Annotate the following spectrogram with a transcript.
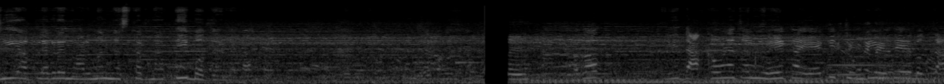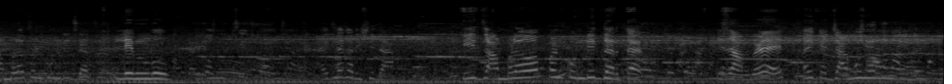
जी आपल्याकडे नॉर्मल नसतात ना ती बघायला अगं ही दाखवण्याचा हे काय आहे की कुंडीमध्ये हे बघ जांभळं पण कुंडीत जातात लिंबू. ऐकलं का ऋषिदा? ही जांभळं पण कुंडीत धरतात. ही जांभळं आहेत. ऐक जामून म्हणून लिहिलंय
